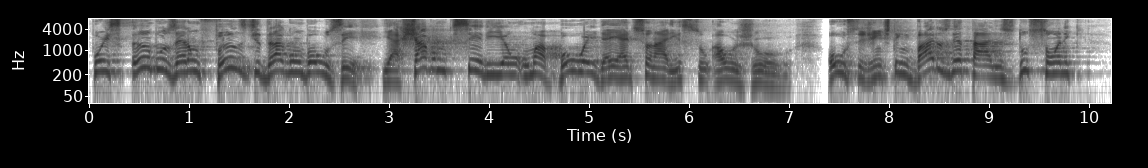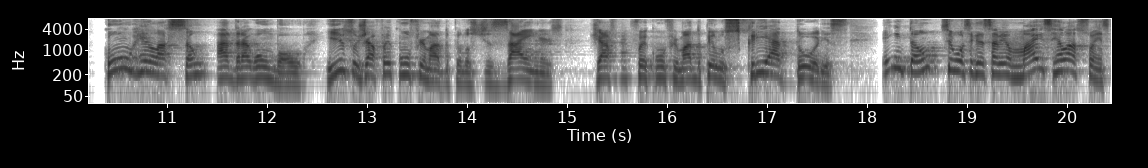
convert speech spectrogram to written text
pois ambos eram fãs de Dragon Ball Z e achavam que seria uma boa ideia adicionar isso ao jogo. Ou seja, a gente tem vários detalhes do Sonic com relação a Dragon Ball. Isso já foi confirmado pelos designers, já foi confirmado pelos criadores. Então, se você quiser saber mais relações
